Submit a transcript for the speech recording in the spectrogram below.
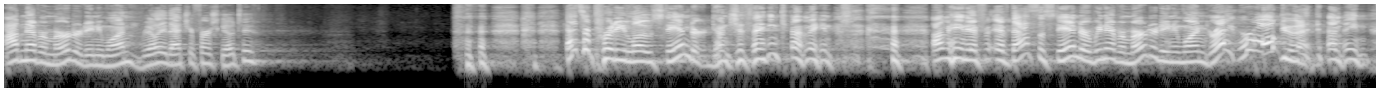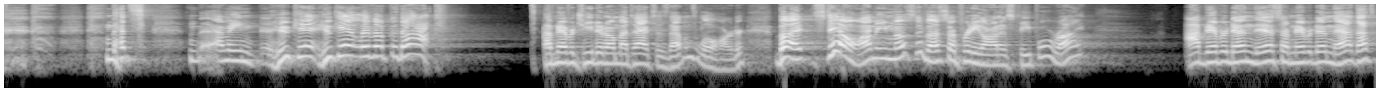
I've never murdered anyone. Really? That's your first go to? that's a pretty low standard, don't you think? I mean, I mean, if, if that's the standard, we never murdered anyone, great, we're all good. I mean, that's I mean, who can't, who can't live up to that? I've never cheated on my taxes. That one's a little harder. But still, I mean, most of us are pretty honest people, right? I've never done this, I've never done that. That's,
